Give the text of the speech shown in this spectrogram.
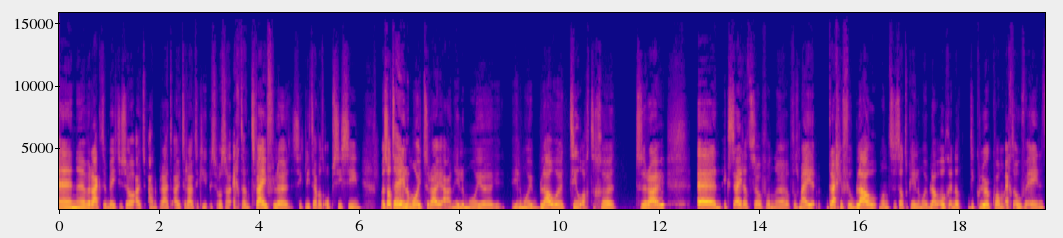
En uh, we raakten een beetje zo uit, aan het praten, uiteraard. Ik, ze was echt aan het twijfelen, dus ik liet haar wat opties zien. Maar ze had een hele mooie trui aan. Hele mooie, hele mooie blauwe, tielachtige trui. En ik zei dat zo van, uh, volgens mij draag je veel blauw. Want ze had ook hele mooie blauwe ogen. En dat, die kleur kwam echt overeen.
